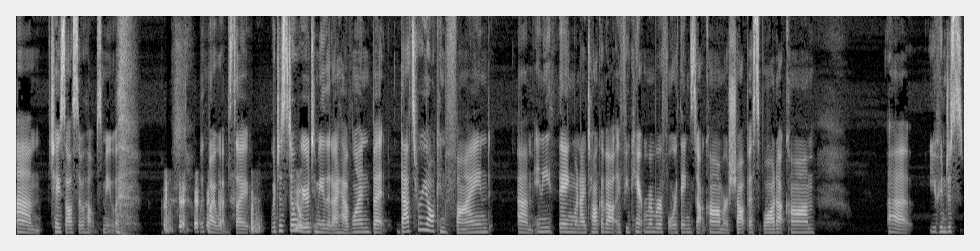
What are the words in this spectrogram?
Um, Chase also helps me with with my website, which is still Yep. weird to me that I have one, but that's where y'all can find um, anything when I talk about if you can't remember fourthings.com or shopespoir.com, uh, you can just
